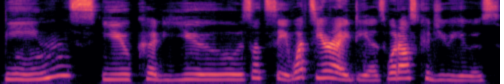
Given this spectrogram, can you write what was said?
beans. You could use, let's see, what's your ideas? What else could you use?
